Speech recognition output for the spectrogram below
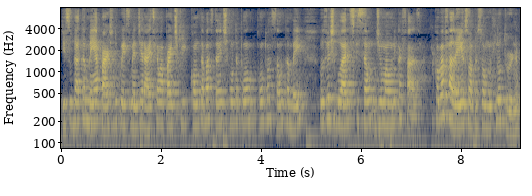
de estudar também a parte do conhecimento gerais, que é uma parte que conta bastante, conta pontuação também nos vestibulares que são de uma única fase. Como eu falei, eu sou uma pessoa muito noturna,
